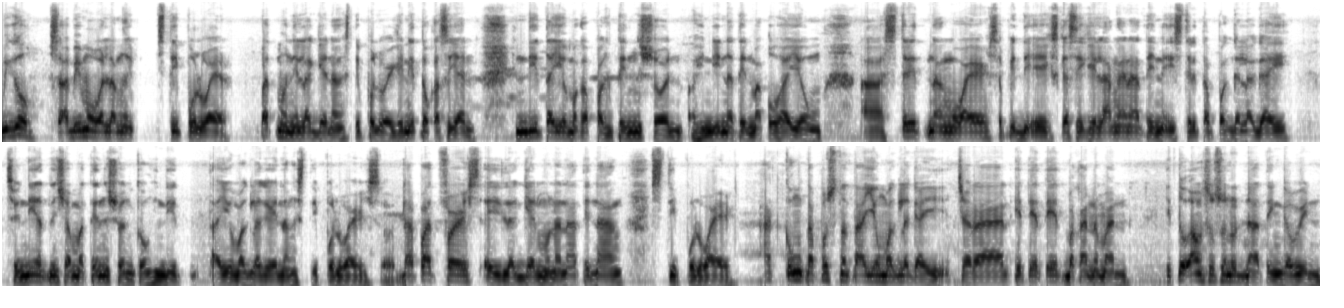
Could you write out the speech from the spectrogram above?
Bigo, sabi mo walang staple wire. Ba't mo nilagyan ng staple wire? Ganito kasi yan. Hindi tayo makapag-tension o hindi natin makuha yung ah, straight ng wire sa PDX kasi kailangan natin na straight ang paglalagay. So, hindi natin siya matension kung hindi tayo maglagay ng staple wire. So, dapat first ay lagyan muna natin ng staple wire. At kung tapos na tayong maglagay, charan, it-it-it, baka naman, ito ang susunod nating gawin.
